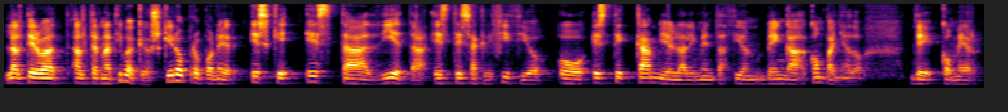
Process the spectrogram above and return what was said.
La alternativa que os quiero proponer es que esta dieta, este sacrificio o este cambio en la alimentación venga acompañado de comer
